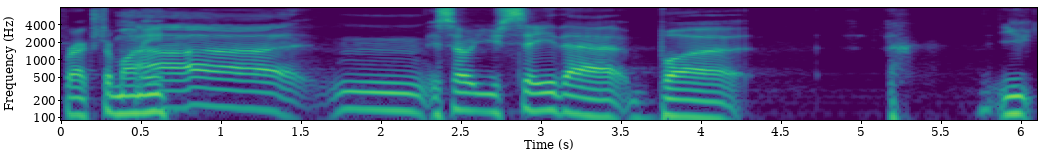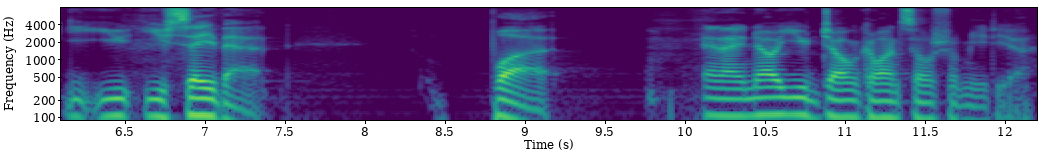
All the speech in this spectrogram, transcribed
for extra money? Uh, mm, so you say that, but you you you say that, but, and I know you don't go on social media,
